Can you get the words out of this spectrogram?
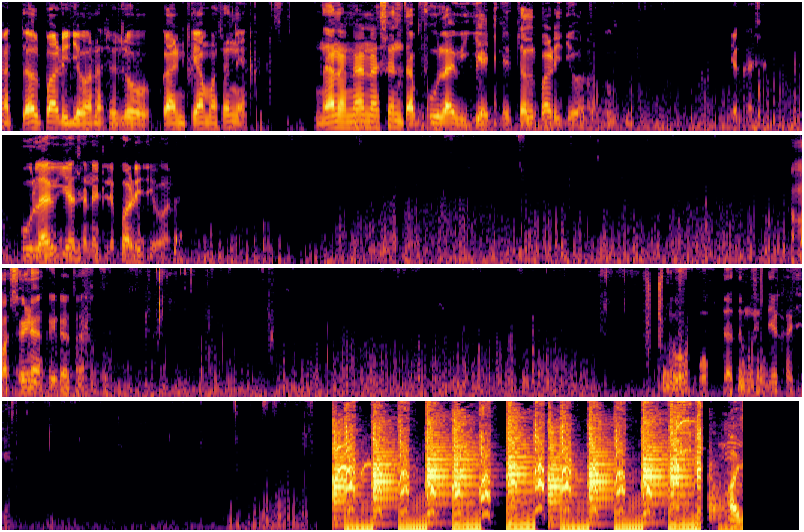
આ તલ પાડી દેવાના છે જો, કારણ કે આમાં છે ને નાના નાના છે ને ત્યાં ફૂલ આવી ગયા એટલે તલ પાડી દેવાનું હતું. દેખાશે ફૂલ આવી ગયા છે ને એટલે પાડી દેવાના. આમાં સણા કર્યા હતા. તો પોપતા તમને દેખાશે.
